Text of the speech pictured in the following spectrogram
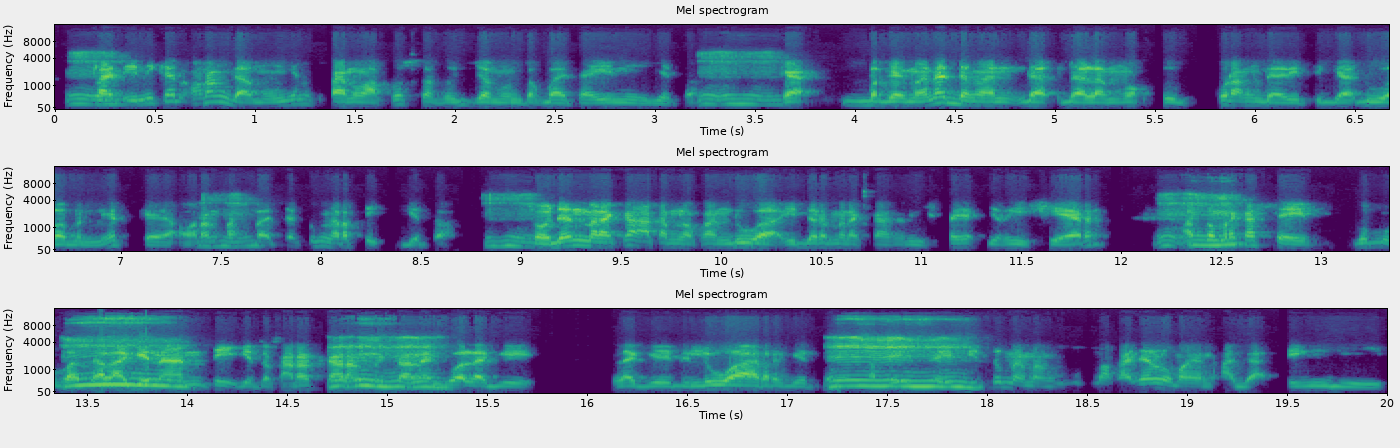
slide ini kan orang nggak mungkin spend waktu satu jam untuk baca ini gitu. Mm-mm. Kayak bagaimana dengan da- dalam waktu kurang dari 3-2 menit kayak orang pas Mhm. baca tuh ngerti gitu. Mhm. So then mereka akan melakukan dua, either mereka re- reshare atau Mhm. mereka save. Gue mau baca Mm. lagi nanti gitu. Karena sekarang Mm-mm. misalnya gue lagi lagi di luar gitu. Tapi Mm-mm. save itu memang makanya lumayan agak tinggi.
